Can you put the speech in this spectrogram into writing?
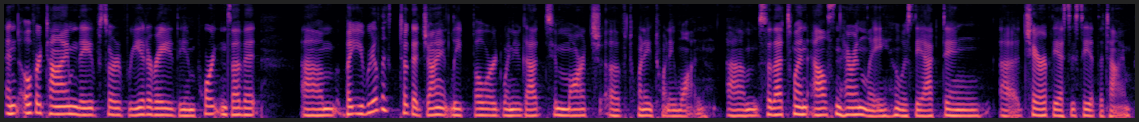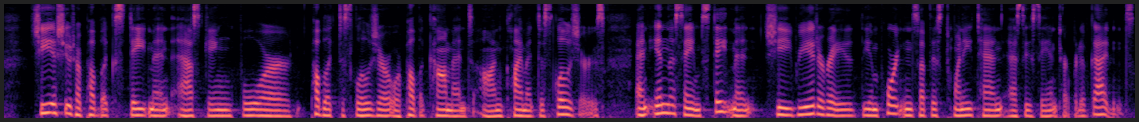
And over time, they've sort of reiterated the importance of it. Um, but you really took a giant leap forward when you got to March of 2021. Um, so that's when Allison Herren Lee, who was the acting uh, chair of the SEC at the time, she issued her public statement asking for public disclosure or public comment on climate disclosures. And in the same statement, she reiterated the importance of this 2010 SEC interpretive guidance.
